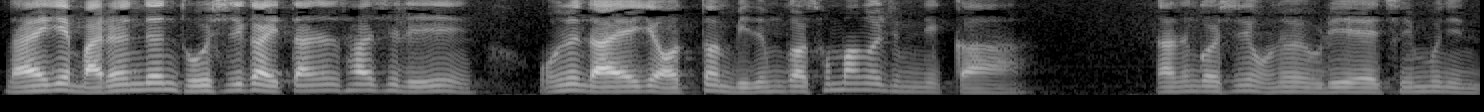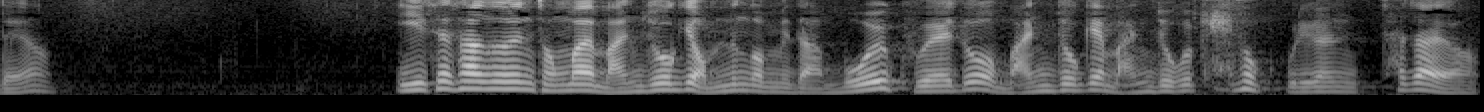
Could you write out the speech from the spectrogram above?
나에게 마련된 도시가 있다는 사실이 오늘 나에게 어떤 믿음과 소망을 줍니까? 라는 것이 오늘 우리의 질문인데요. 이 세상은 정말 만족이 없는 겁니다. 뭘 구해도 만족의 만족을 계속 우리가 찾아요.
